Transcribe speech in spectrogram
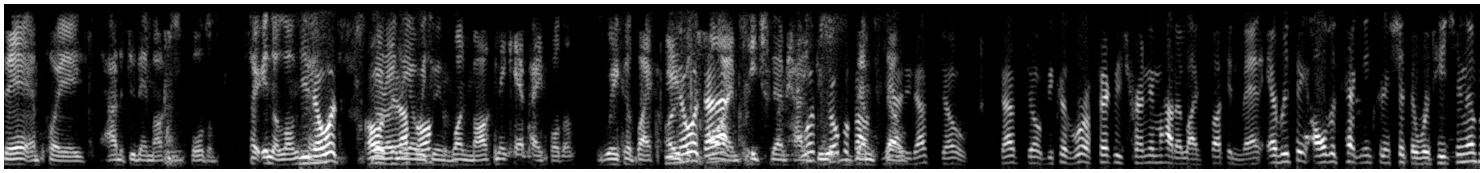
their employees how to do their marketing for them. So in the long term, You know what? Oh, not only are we awesome. doing one marketing campaign for them, we could like You over what, that- time teach them how to do it about yeah, themselves. dude, that's dope. That's dope because we're effectively training them how to like fucking man everything, all the techniques and shit that we're teaching them.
